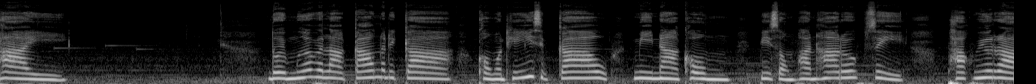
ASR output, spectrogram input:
ไทย โดยเมื่อเวลา 9 นาฬิกาของวันที่ 29 มีนาคม ปี 2564พักวิรา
